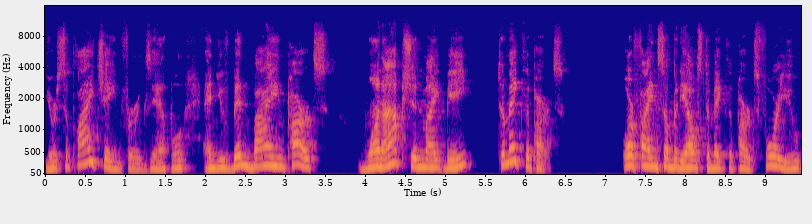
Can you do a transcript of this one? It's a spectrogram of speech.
your supply chain, for example, and you've been buying parts, one option might be to make the parts or find somebody else to make the parts for you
